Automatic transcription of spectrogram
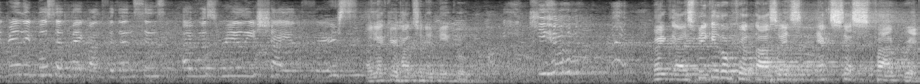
it really boosted my confidence since I was really shy at first. I like your Hatsune Miku. Thank you. Right, uh, speaking of retaso, it's excess fabric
